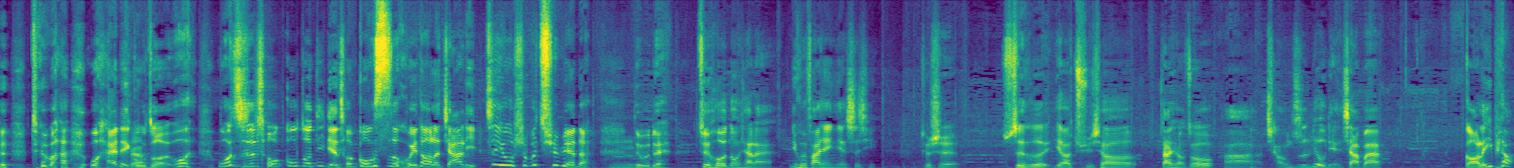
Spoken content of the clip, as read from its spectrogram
对吧？我还得工作，我我只是从工作地点从公司回到了家里，这有什么区别呢？对不对？最后弄下来，你会发现一件事情，就是这个要取消大小周啊，强制六点下班，搞了一票，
